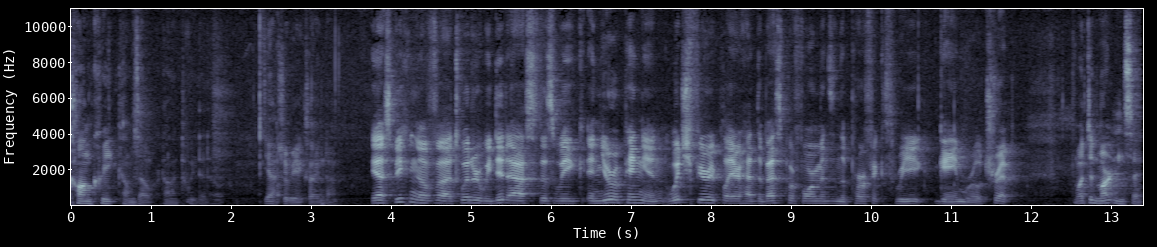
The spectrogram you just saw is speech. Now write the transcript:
concrete comes out, we're going to tweet it out. Yeah, it should be exciting time. Yeah, speaking of uh, Twitter, we did ask this week, in your opinion, which Fury player had the best performance in the perfect three game road trip? What did Martin say?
